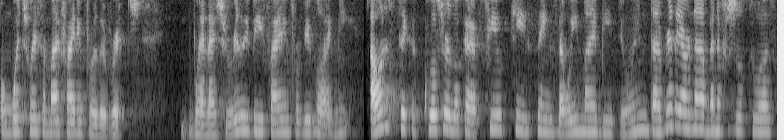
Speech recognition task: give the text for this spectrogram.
In which ways am I fighting for the rich when I should really be fighting for people like me? I want to take a closer look at a few key things that we might be doing that really are not beneficial to us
